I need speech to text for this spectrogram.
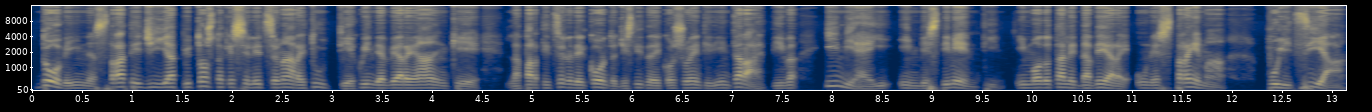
dove in strategia, piuttosto che selezionare tutti e quindi avere anche la partizione del conto gestita dai consulenti di Interactive, i miei investimenti, in modo tale da avere un'estrema pulizia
